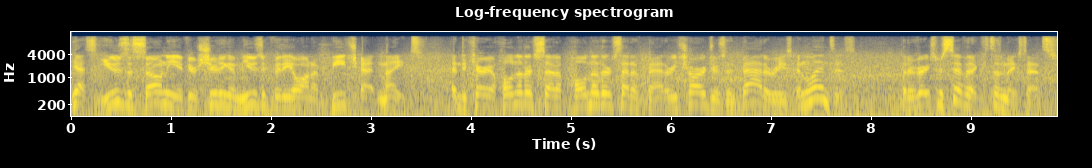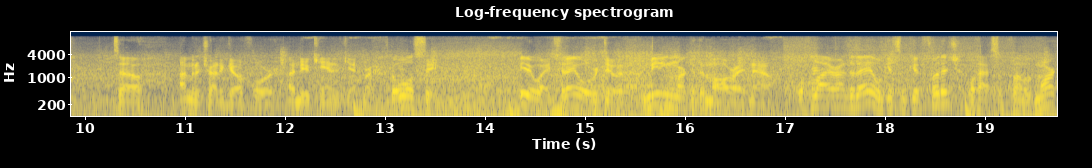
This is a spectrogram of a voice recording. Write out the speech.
Yes, use the Sony if you're shooting a music video on a beach at night, and to carry a whole nother setup, whole nother set of battery chargers and batteries and lenses that are very specific, it doesn't make sense. So I'm gonna try to go for a new Canon camera, but we'll see. Either way, today what we're doing, meeting Mark at the mall right now. We'll fly around today, we'll get some good footage, we'll have some fun with Mark,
